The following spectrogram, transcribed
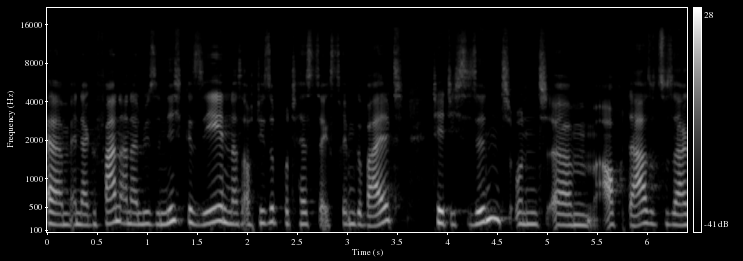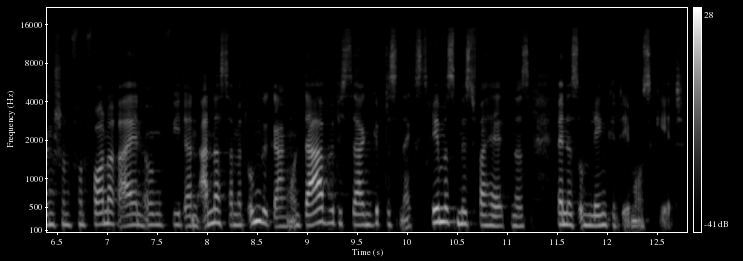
ähm, in der Gefahrenanalyse nicht gesehen, dass auch diese Proteste extrem gewalttätig sind und ähm, auch da sozusagen schon von vornherein irgendwie dann anders damit umgegangen? Und da würde ich sagen, gibt es ein extremes Missverhältnis, wenn es um linke Demos geht.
